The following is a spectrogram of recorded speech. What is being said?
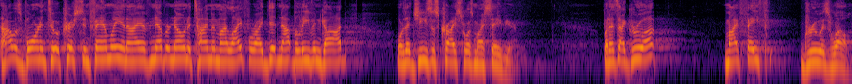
I was born into a Christian family, and I have never known a time in my life where I did not believe in God or that Jesus Christ was my Savior. But as I grew up, my faith grew as well.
